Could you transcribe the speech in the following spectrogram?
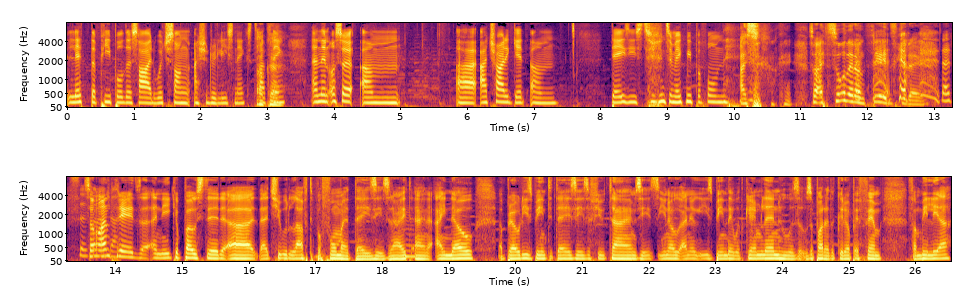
let the people decide which song I should release next type Okay. thing. And then also um uh, I try to get um daisies to, to make me perform there. I s- okay. So I saw that on Threads today. That's, So on. Threads, uh, Anica posted uh, that she would love to perform at Daisy's, right? Mm. And I know uh, Brody's been to Daisy's a few times. He's, you know, I know he's been there with Gremlin, who was was a part of the Good Hope FM Familia,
